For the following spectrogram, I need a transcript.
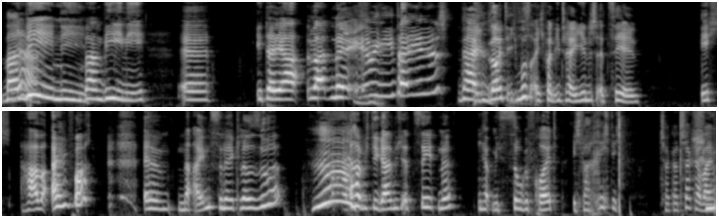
Bambini. Bambini. Äh, Italia. Warte, nee, Italienisch? Nein, Leute, ich muss euch von Italienisch erzählen. Ich habe einfach ähm, eine Eins in der Klausur. Hm. Habe ich dir gar nicht erzählt, ne? Ich habe mich so gefreut. Ich war richtig Chaka Chaka, weil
